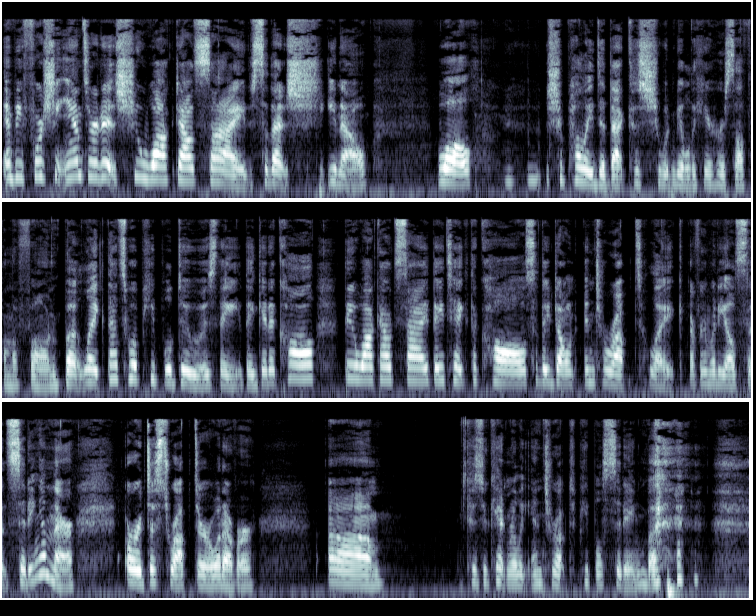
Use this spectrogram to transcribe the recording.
and before she answered it, she walked outside so that she, you know, well, she probably did that cuz she wouldn't be able to hear herself on the phone, but like that's what people do is they they get a call, they walk outside, they take the call so they don't interrupt like everybody else that's sitting in there or disrupt or whatever. Um because you can't really interrupt people sitting, but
